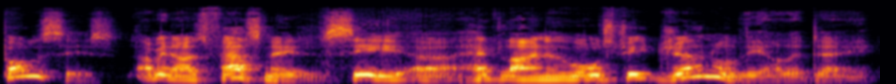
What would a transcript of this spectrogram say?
policies. I mean, I was fascinated to see a headline in the Wall Street Journal the other day,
